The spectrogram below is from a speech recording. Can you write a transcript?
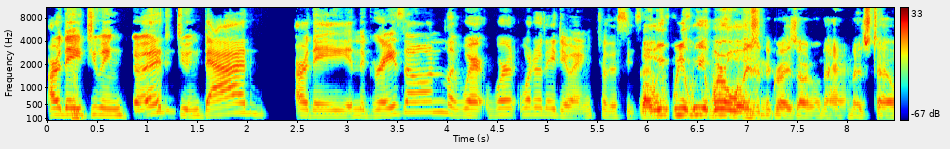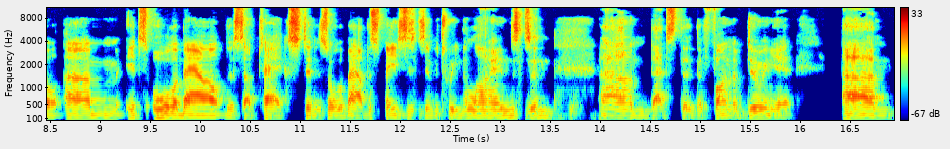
Are they doing good, doing bad? Are they in the gray zone? Like where where what are they doing for the season? Well, we, we, we, we're always in the grey zone on The Handmaid's Tale. Um, it's all about the subtext and it's all about the spaces in between the lines. And um, that's the, the fun of doing it. Um,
